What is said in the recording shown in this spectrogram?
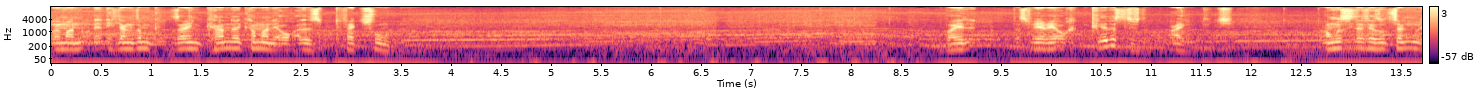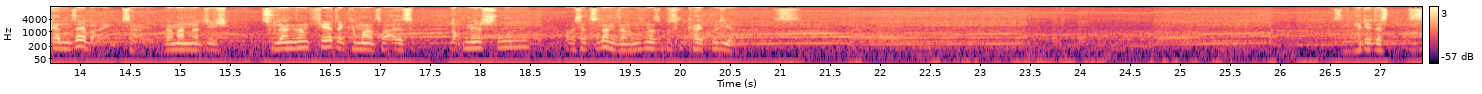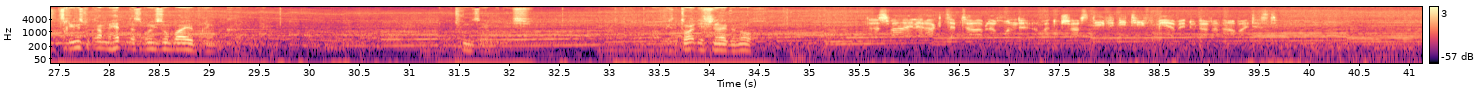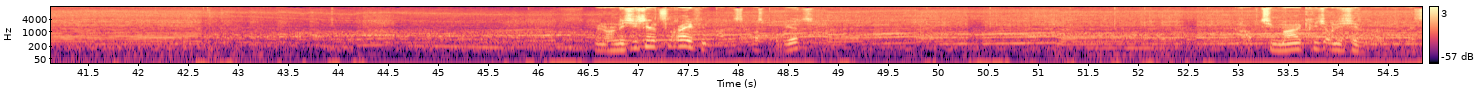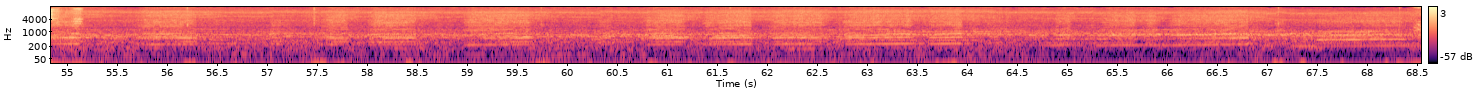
Wenn man unendlich langsam sein kann, dann kann man ja auch alles perfekt schonen. Weil das wäre ja auch realistisch eigentlich. Man muss sich das ja sozusagen im Rennen selber einteilen. Wenn man natürlich zu langsam fährt, dann kann man zwar alles noch mehr schonen, aber es ist halt zu langsam. Dann muss man das ein bisschen kalkulieren. Deswegen hätte das, diese Trainingsprogramme hätten das ruhig so beibringen können. Tun sie eben nicht. Aber wir sind deutlich schnell genug. Akzeptable Runde, aber du schaffst definitiv mehr, wenn du daran arbeitest. Wir haben noch nicht die schnellsten Reifen alles ausprobiert. Optimal kriege ich auch nicht hin. Weiß ich nicht.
